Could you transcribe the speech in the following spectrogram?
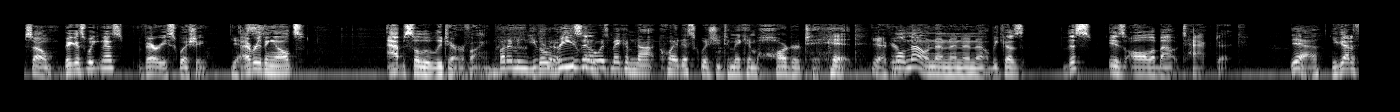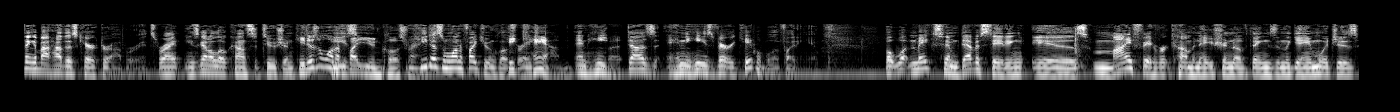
So, biggest weakness, very squishy. Yes. Everything else, absolutely terrifying. But I mean, you, the could, reason you could always make him not quite as squishy to make him harder to hit. Yeah, if you're Well, no, no, no, no, no, because this is all about tactic. Yeah. You got to think about how this character operates, right? He's got a low constitution. He doesn't wanna He's- fight you in close range. He doesn't want to fight you in close range. He range. can, and he but- does, and he's very capable of fighting you. But what makes him devastating is my favorite combination of things in the game, which is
